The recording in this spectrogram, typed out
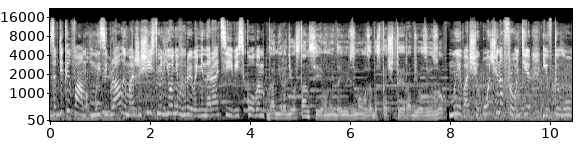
завдяки вам ми зібрали майже 6 мільйонів гривень на рації військовим. Дані радіостанції вони дають змогу забезпечити радіозв'язок. Ми ваші очі на фронті і в тилу.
